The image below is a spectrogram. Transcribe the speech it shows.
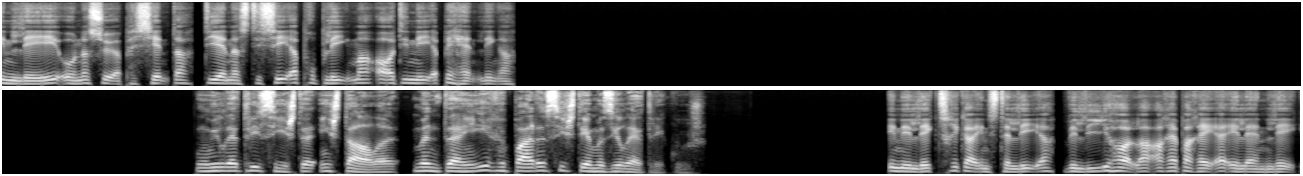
En læge undersøger patienter, diagnostiserer problemer og ordinerer behandlinger. Um eletricista instala, mantém e repara sistemas elétricos. En elektriker installerer, vedligeholder og reparerer elanlæg.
